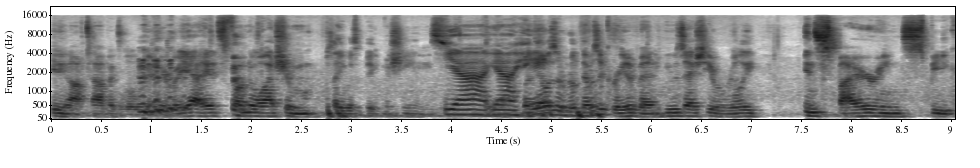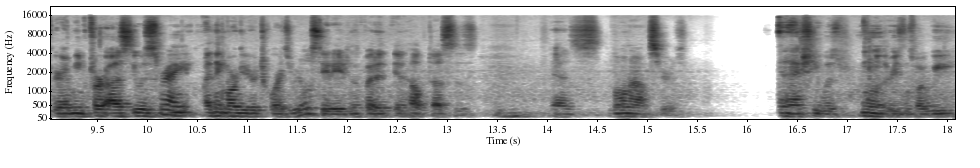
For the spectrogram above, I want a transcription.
Getting off topic a little bit here, but yeah, it's fun to watch him play with big machines. Yeah, yeah. But that was a real- that was a great event. He was actually a really inspiring speaker. I mean, for us, it was Right. I think more geared towards real estate agents, but it, it helped us as mm-hmm. as loan officers. and actually was one of the reasons why we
